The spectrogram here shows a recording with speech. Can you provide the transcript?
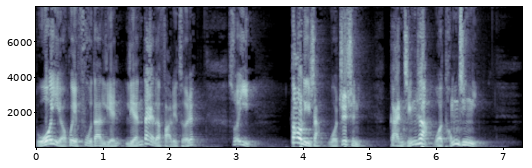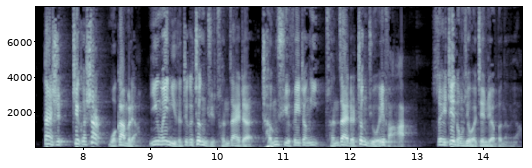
我也会负担连连带的法律责任。所以，道理上我支持你，感情上我同情你，但是这个事儿我干不了，因为你的这个证据存在着程序非正义，存在着证据违法，所以这东西我坚决不能要。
